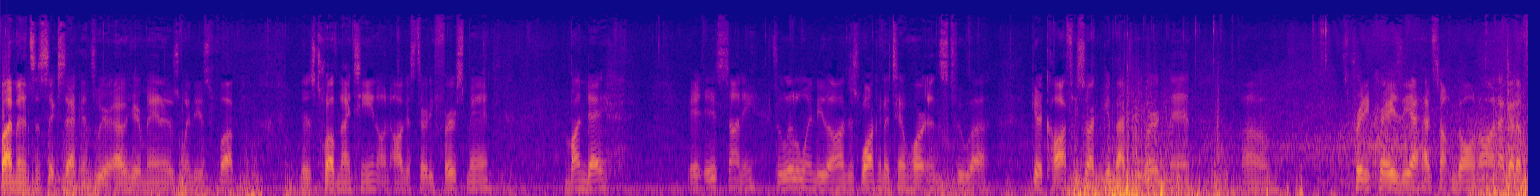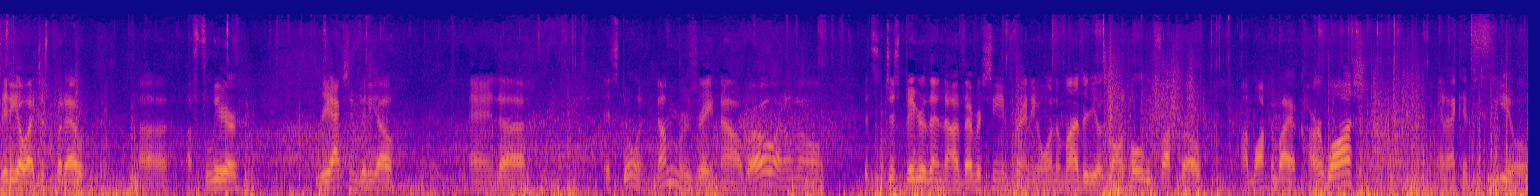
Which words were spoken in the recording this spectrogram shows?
Five minutes and six seconds. We are out here, man. It was windy as fuck. It is 12:19 on August 31st, man. Monday. It is sunny. It's a little windy though. I'm just walking to Tim Hortons to uh, get a coffee so I can get back to work, man. Um, it's pretty crazy. I have something going on. I got a video I just put out, uh, a Fleer reaction video, and uh, it's doing numbers right now, bro. I don't know. It's just bigger than I've ever seen for any one of my videos. Going, holy fuck, bro! I'm walking by a car wash, and I can feel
